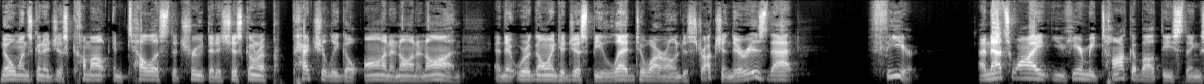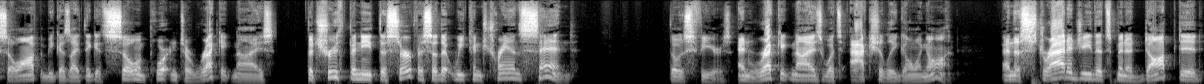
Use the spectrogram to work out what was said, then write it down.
no one's going to just come out and tell us the truth, that it's just going to perpetually go on and on and on, and that we're going to just be led to our own destruction. There is that fear. And that's why you hear me talk about these things so often, because I think it's so important to recognize the truth beneath the surface so that we can transcend those fears and recognize what's actually going on. And the strategy that's been adopted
